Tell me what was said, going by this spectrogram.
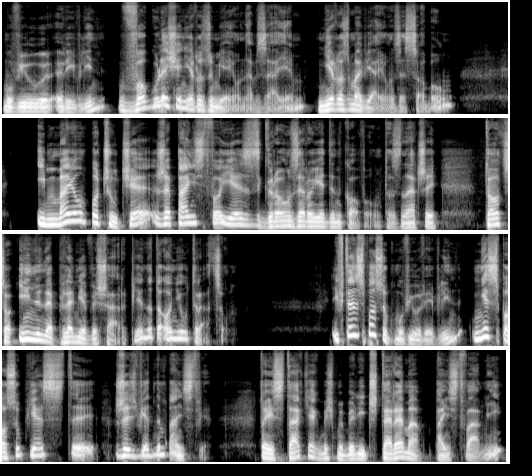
mówił Rivlin, w ogóle się nie rozumieją nawzajem, nie rozmawiają ze sobą i mają poczucie, że państwo jest grą zero-jedynkową. To znaczy, to, co inne plemię wyszarpie, no to oni utracą. I w ten sposób, mówił Rywlin, nie sposób jest y, żyć w jednym państwie. To jest tak, jakbyśmy byli czterema państwami,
